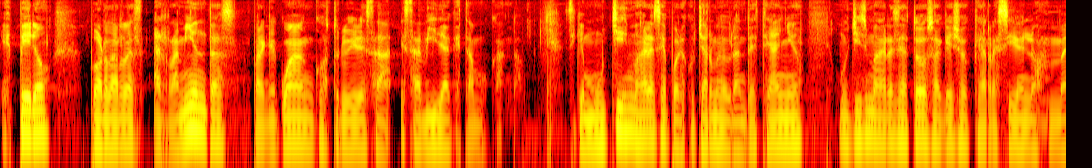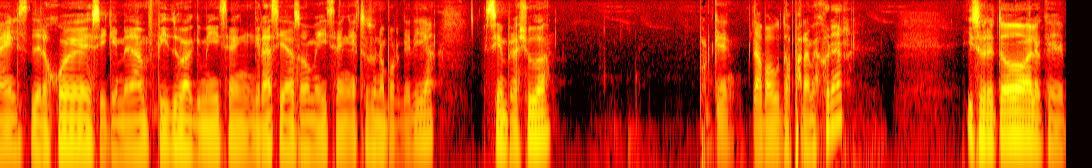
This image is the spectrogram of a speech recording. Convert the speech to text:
espero por darles herramientas para que puedan construir esa, esa vida que están buscando. Así que muchísimas gracias por escucharme durante este año. Muchísimas gracias a todos aquellos que reciben los mails de los jueves y que me dan feedback y me dicen gracias o me dicen esto es una porquería. Siempre ayuda porque da pautas para mejorar. Y sobre todo a los que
